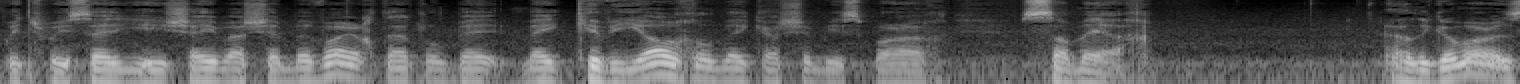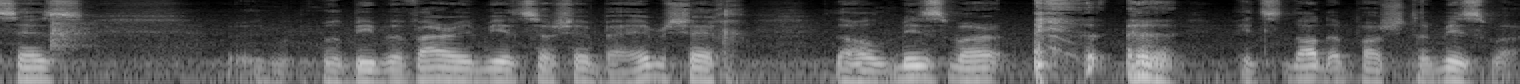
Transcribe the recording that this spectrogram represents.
which we say Yishem Hashem Bevorach, that will make Kiviyochel make Hashem Yisbarach Sameach. And the Gemara says will be Bevarim Yitz Hashem Be'emshech, the whole Mizmar. it's not a Pashta Mizmar.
